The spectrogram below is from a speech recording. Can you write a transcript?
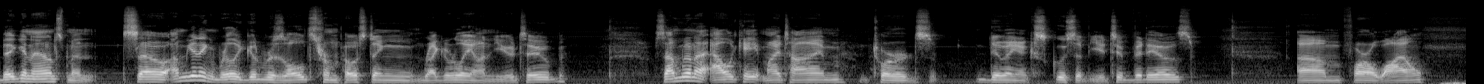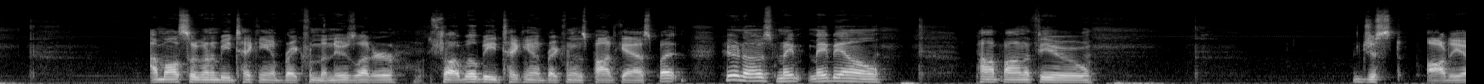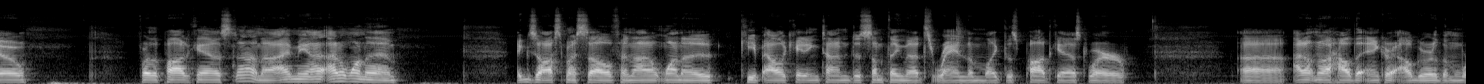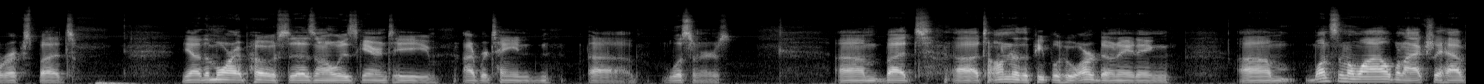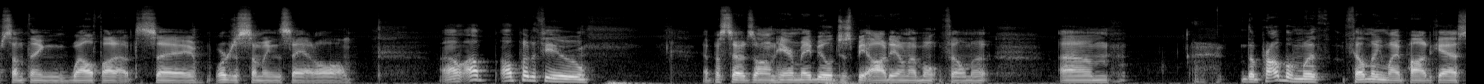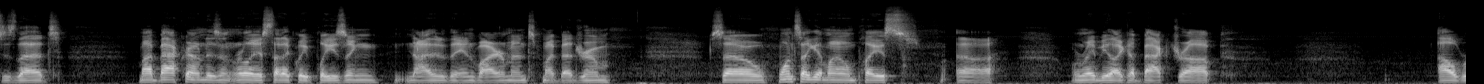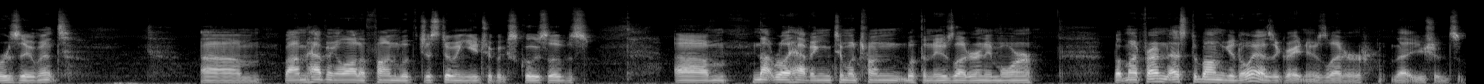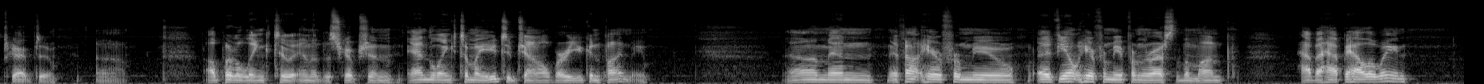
Big announcement. So, I'm getting really good results from posting regularly on YouTube. So, I'm going to allocate my time towards doing exclusive YouTube videos um, for a while. I'm also going to be taking a break from the newsletter, so I will be taking a break from this podcast, but who knows? Maybe, maybe I'll pop on a few just audio for the podcast. I don't know. I mean, I, I don't want to exhaust myself and I don't want to keep allocating time to something that's random like this podcast where uh, I don't know how the anchor algorithm works, but yeah, the more I post, it doesn't always guarantee I retain uh, listeners. Um, but uh, to honor the people who are donating, um, once in a while, when I actually have something well thought out to say, or just something to say at all, I'll I'll, I'll put a few episodes on here. Maybe it'll just be audio and I won't film it. Um, the problem with filming my podcast is that my background isn't really aesthetically pleasing, neither the environment, my bedroom. So once I get my own place, uh, or maybe like a backdrop I'll resume it. Um, but I'm having a lot of fun with just doing YouTube exclusives. Um, not really having too much fun with the newsletter anymore. But my friend Esteban Godoy has a great newsletter that you should subscribe to. Uh, I'll put a link to it in the description and a link to my YouTube channel where you can find me. Um, and if I don't hear from you, if you don't hear from me from the rest of the month, have a happy Halloween.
